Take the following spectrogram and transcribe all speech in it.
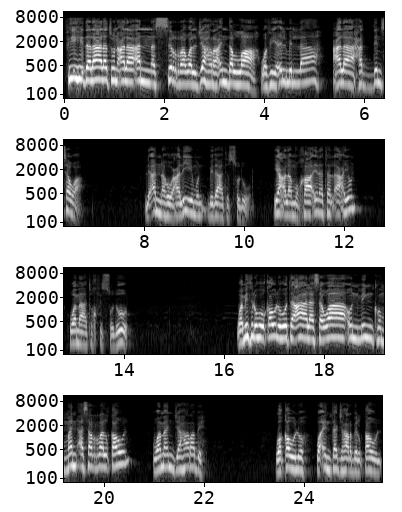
فيه دلالة على أن السر والجهر عند الله وفي علم الله على حد سواء لأنه عليم بذات الصدور. يعلم خائنة الأعين وما تخفي الصدور. ومثله قوله تعالى سواء منكم من أسر القول ومن جهر به. وقوله وإن تجهر بالقول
